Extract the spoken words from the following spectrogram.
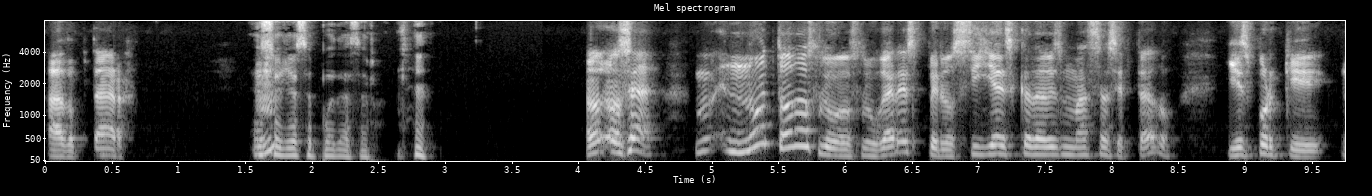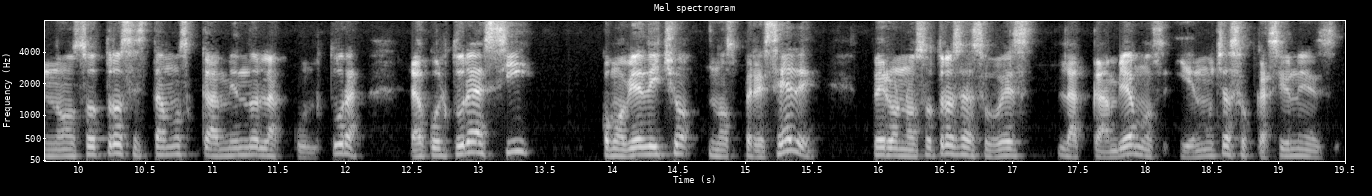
adoptar. Eso ¿Mm? ya se puede hacer. o, sea, no en todos los lugares, pero sí ya es cada vez más aceptado. Y es porque nosotros estamos cambiando la cultura. La cultura sí, como había dicho, nos precede pero nosotros a su vez la cambiamos y en muchas ocasiones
